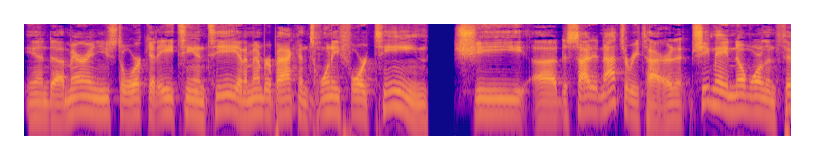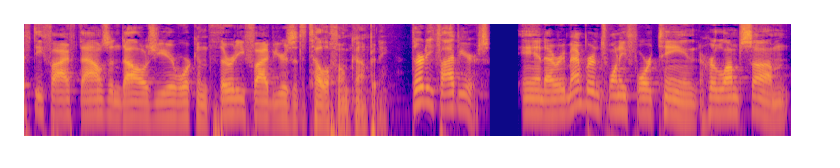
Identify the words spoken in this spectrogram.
and uh, Marion used to work at AT and T. And I remember back in 2014, she uh, decided not to retire. And she made no more than fifty-five thousand dollars a year, working thirty-five years at the telephone company. Thirty-five years. And I remember in 2014, her lump sum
